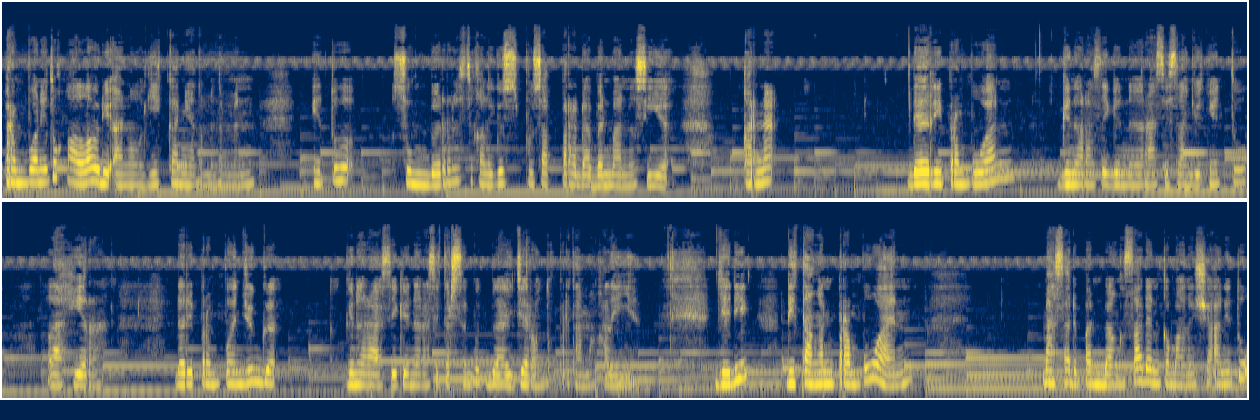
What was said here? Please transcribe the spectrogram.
Perempuan itu kalau dianalogikan ya teman-teman, itu sumber sekaligus pusat peradaban manusia. Karena dari perempuan generasi-generasi selanjutnya itu lahir. Dari perempuan juga generasi-generasi tersebut belajar untuk pertama kalinya. Jadi, di tangan perempuan, masa depan bangsa dan kemanusiaan itu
